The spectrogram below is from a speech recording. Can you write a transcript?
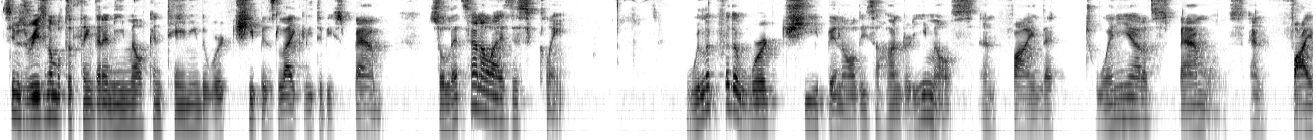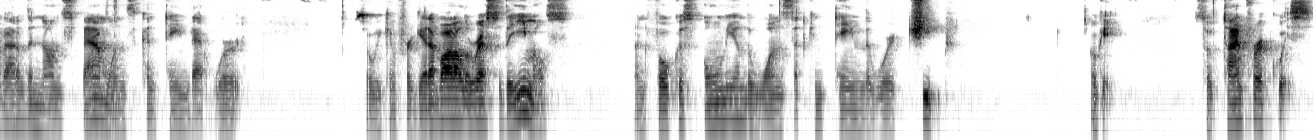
Seems reasonable to think that an email containing the word cheap is likely to be spam. So let's analyze this claim. We look for the word cheap in all these 100 emails and find that 20 out of the spam ones and 5 out of the non-spam ones contain that word. So we can forget about all the rest of the emails and focus only on the ones that contain the word cheap. Okay, so time for a quiz.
